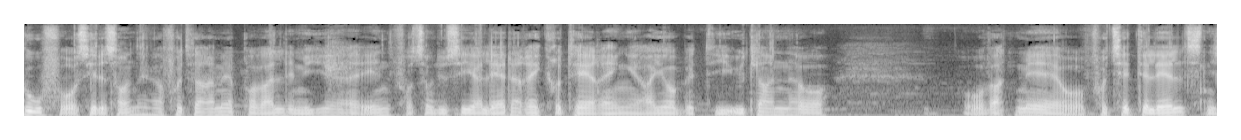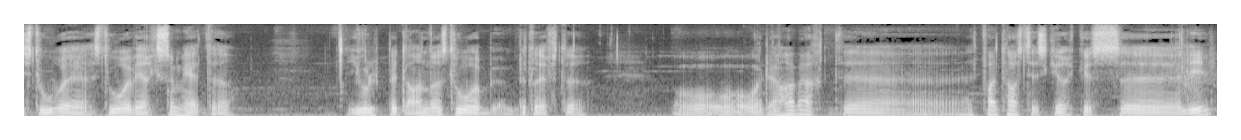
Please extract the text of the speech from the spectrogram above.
god, for å si det sånn. Jeg har fått være med på veldig mye innenfor som du sier, lederrekruttering. Jeg har jobbet i utlandet og, og vært med og fått sitte i ledelsen i store, store virksomheter hjulpet andre store bedrifter. Og, og det har vært eh, et fantastisk yrkesliv.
